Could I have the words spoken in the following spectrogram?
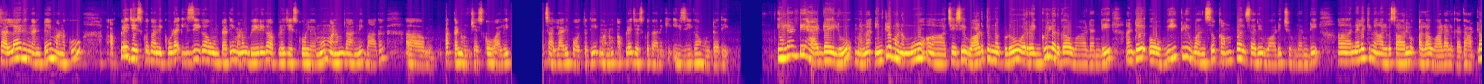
చల్లారిందంటే మనకు అప్లై అప్లై చేసుకోవడానికి కూడా ఈజీగా ఉంటుంది. మనం వేడిగా అప్లై చేసుకోలేము. మనం దాన్ని బాగా పక్కన ఉంచేసుకోవాలి. చల్లారిపోతుంది. మనం అప్లై చేసుకోవడానికి ఈజీగా ఉంటుంది. ఇలాంటి హెయిర్ డైలు మన ఇంట్లో మనము చేసి వాడుతున్నప్పుడు రెగ్యులర్గా వాడండి. అంటే వీక్లీ వన్స్ కంపల్సరీ వాడి చూడండి. నెలకి నాలుగు సార్లు అలా వాడాలి కదా. అట్లా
